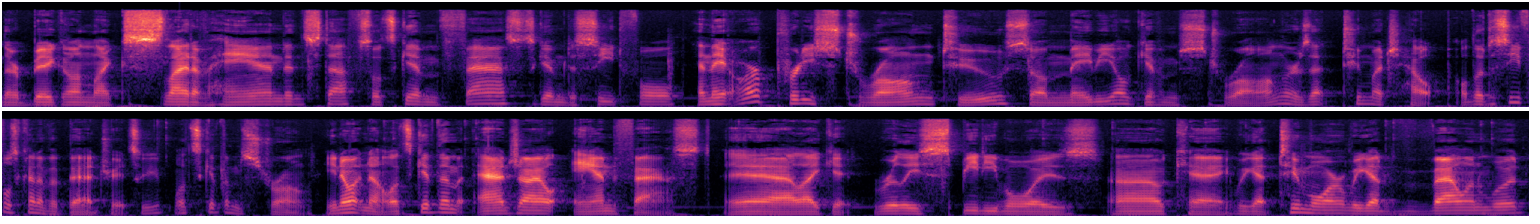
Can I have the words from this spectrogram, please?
They're big on like sleight of hand and stuff. So let's give them fast, let's give them deceitful. And they are pretty strong too. So maybe I'll give them strong or is that too much help? Although deceitful is kind of a bad trait. So let's give them strong. You know what? No, let's give them agile and fast. Yeah, I like it. Really speedy boys. Okay, we got two more. We got Valenwood,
